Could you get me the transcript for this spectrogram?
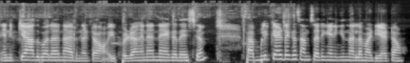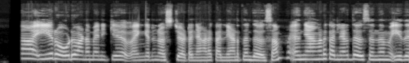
എനിക്ക് അതുപോലെ തന്നെ ആയിരുന്നു കേട്ടോ. ഇപ്പോഴും അങ്ങനെ തന്നെ ഏകദേശം. പബ്ലിക്കായിട്ടൊക്കെ സംസാരിക്കാൻ എനിക്ക് നല്ല മടിയാട്ടോ ഈ റോഡ് കാണുമ്പോൾ എനിക്ക് ഭയങ്കര നൊസ്റ്റു കേട്ടോ ഞങ്ങളുടെ കല്യാണത്തിന്റെ ദിവസം. ഞങ്ങളുടെ കല്യാണ ദിവസം ഒന്നും ഇത്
